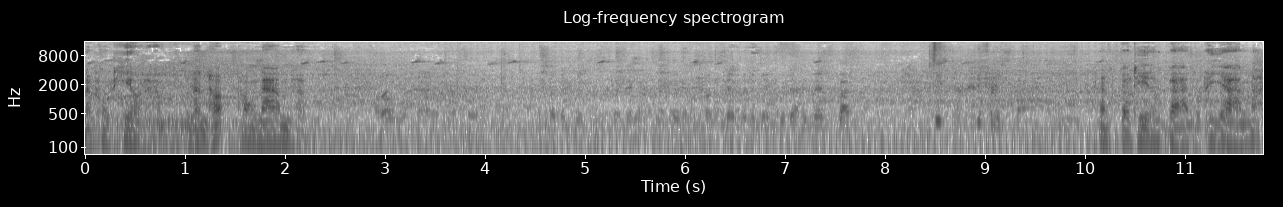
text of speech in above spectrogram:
นักท่องเที่ยวนะครับนั่นห้องน้ำครับนั่นก็ที่ทำการอุทยานนะ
